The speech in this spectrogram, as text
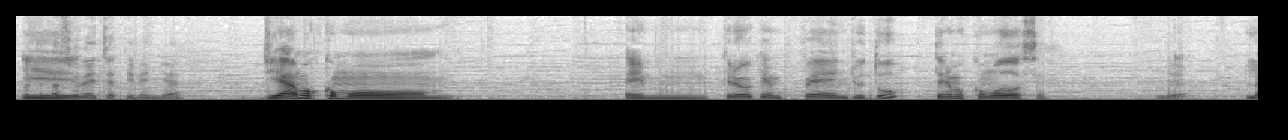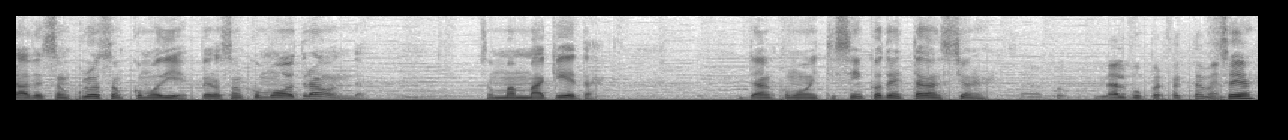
¿Cuántas Y- canciones hechas tienen ya? Llevamos como. En, creo que en, fe- en YouTube tenemos como 12. Ya. Las de SoundCloud son como 10, pero son como otra onda. Son más maquetas. Dan como 25 o 30 canciones. Pues, el álbum perfectamente. Sí.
